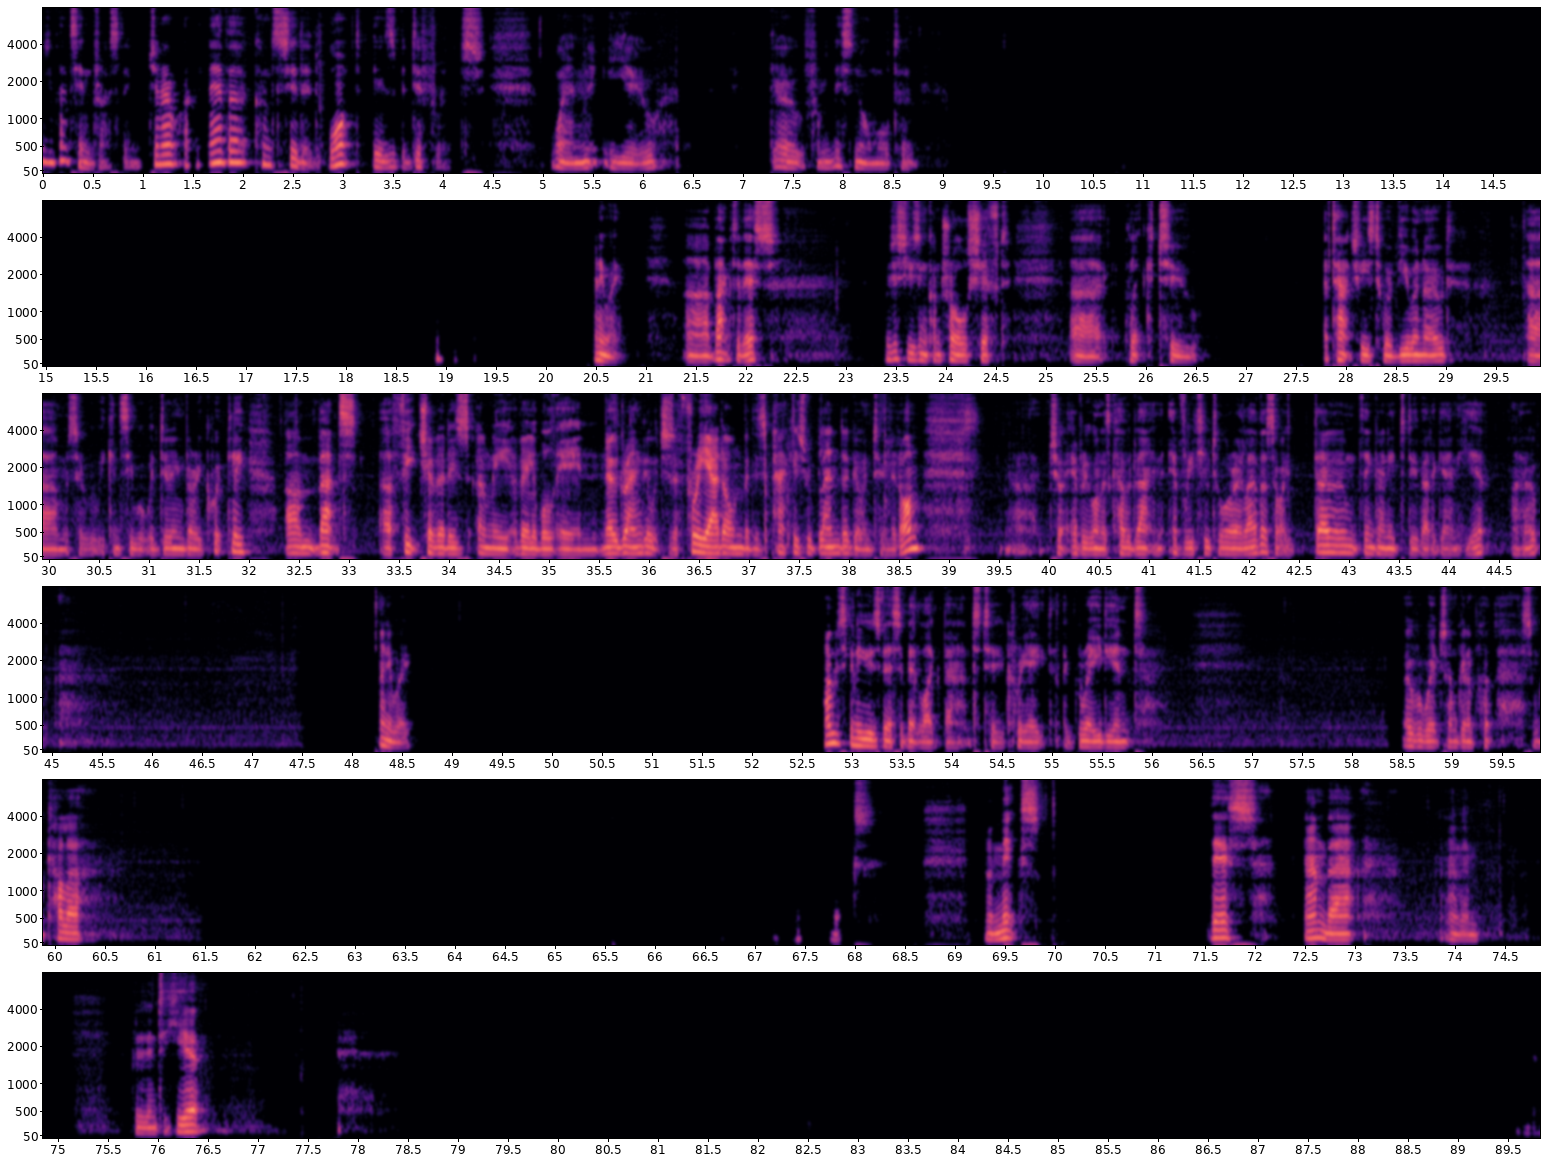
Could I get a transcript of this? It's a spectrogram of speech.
That's interesting. Do you know, I've never considered what is the difference when you go from this normal to Anyway, uh, back to this. We're just using Control Shift uh, click to attach these to a viewer node um, so we can see what we're doing very quickly. Um, that's a feature that is only available in Node Wrangler, which is a free add-on, but is packaged with Blender. Go and turn it on. Uh, I'm sure everyone has covered that in every tutorial ever, so I don't think I need to do that again here, I hope. Anyway. I'm just going to use this a bit like that to create a gradient over which I'm going to put some color. Mix. To mix this and that and then put it into here.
